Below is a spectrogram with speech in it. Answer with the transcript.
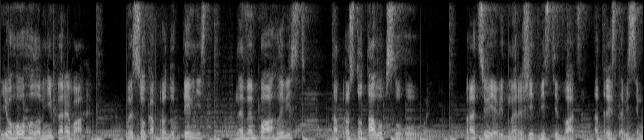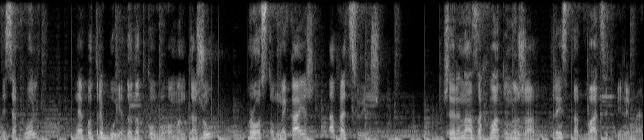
Його головні переваги: висока продуктивність, невибагливість та простота в обслуговуванні. Працює від мережі 220 та 380 вольт, не потребує додаткового монтажу, просто вмикаєш та працюєш. Ширина захвату ножа 320 мм,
